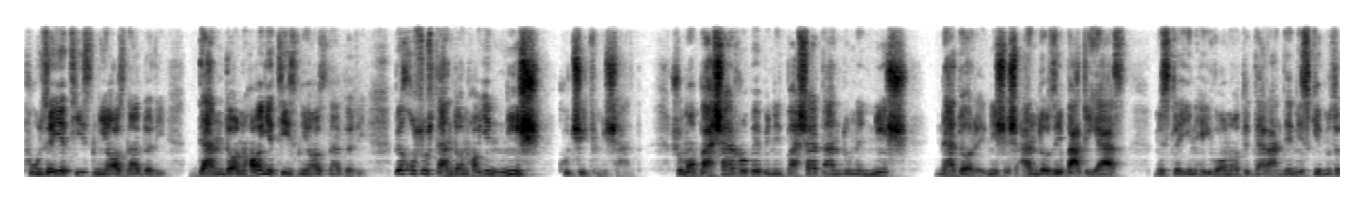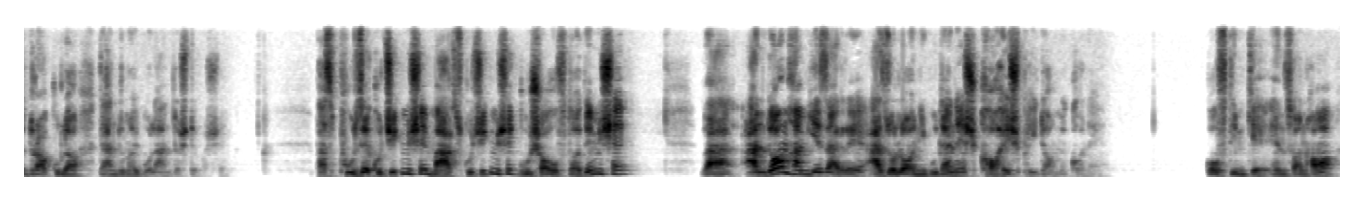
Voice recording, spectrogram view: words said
پوزه تیز نیاز نداری. دندانهای تیز نیاز نداری. به خصوص دندانهای نیش کوچیک میشند شما بشر رو ببینید. بشر دندون نیش نداره. نیشش اندازه بقیه است. مثل این حیوانات درنده نیست که مثل دراکولا دندونهای بلند داشته باشه. پس پوزه کوچیک میشه مغز کوچیک میشه گوشها افتاده میشه و اندام هم یه ذره ازولانی بودنش کاهش پیدا می‌کنه. گفتیم که انسان ها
